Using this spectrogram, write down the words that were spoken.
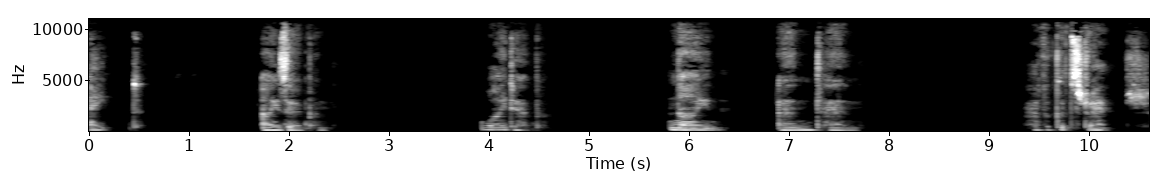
eight, eyes open, wide open. Nine and ten. Have a good stretch.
